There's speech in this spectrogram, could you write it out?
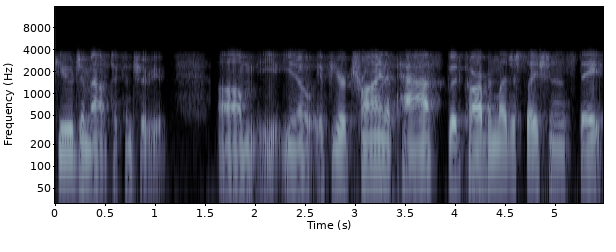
huge amount to contribute. Um, you, you know, if you're trying to pass good carbon legislation in a state,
